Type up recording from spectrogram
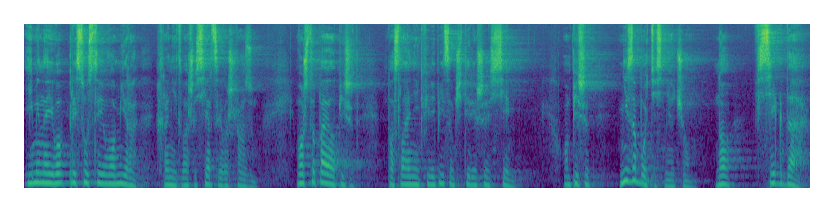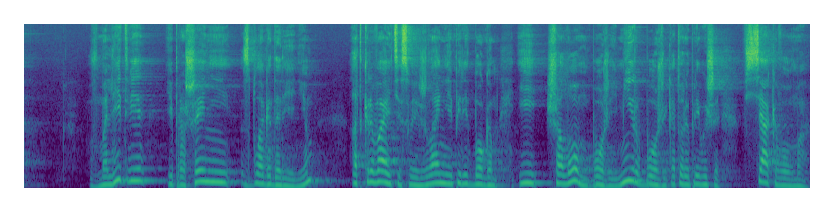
Именно его, присутствие Его мира хранит ваше сердце и ваш разум. Вот что Павел пишет в послании к филиппийцам 4, 6, 7. Он пишет, не заботьтесь ни о чем, но всегда в молитве и прошении с благодарением – открывайте свои желания перед Богом, и шалом Божий, мир Божий, который превыше всякого ума,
